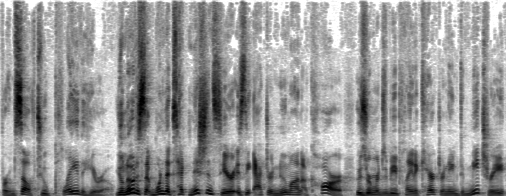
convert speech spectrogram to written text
for himself to play the hero. You'll notice that one of the technicians here is the actor Numan Acar, who's rumored to be playing a character named Dmitri,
